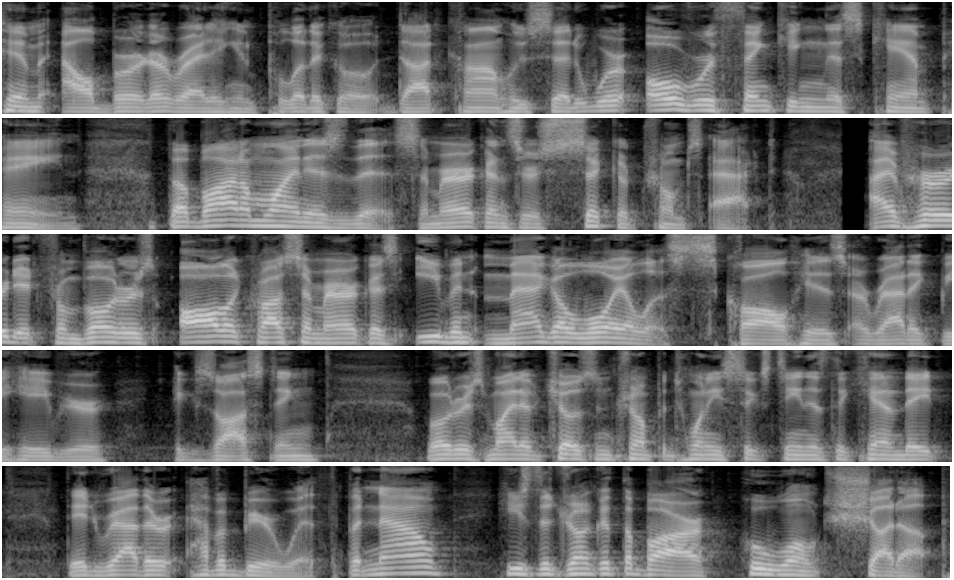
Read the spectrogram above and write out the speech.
Tim Alberta, writing in Politico.com, who said, We're overthinking this campaign. The bottom line is this Americans are sick of Trump's act. I've heard it from voters all across America's, even MAGA loyalists call his erratic behavior exhausting. Voters might have chosen Trump in 2016 as the candidate they'd rather have a beer with, but now he's the drunk at the bar who won't shut up.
